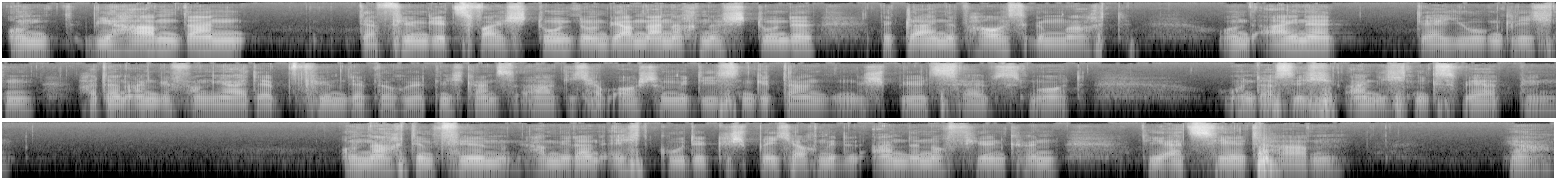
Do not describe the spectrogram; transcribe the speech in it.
Und wir haben dann, der Film geht zwei Stunden und wir haben dann nach einer Stunde eine kleine Pause gemacht. Und einer der Jugendlichen hat dann angefangen, ja, der Film, der berührt mich ganz arg. Ich habe auch schon mit diesen Gedanken gespielt, Selbstmord und dass ich eigentlich nichts wert bin. Und nach dem Film haben wir dann echt gute Gespräche auch mit den anderen noch führen können, die erzählt haben, ja,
